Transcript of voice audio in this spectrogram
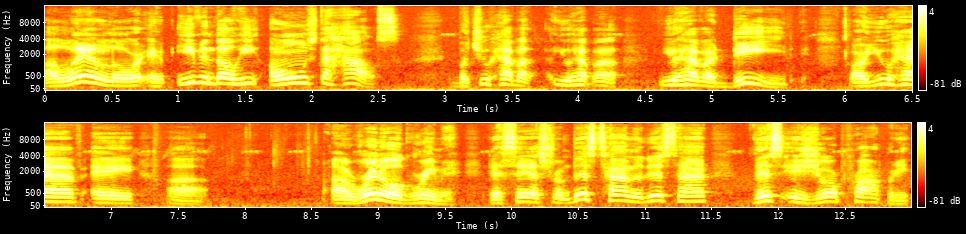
a landlord if even though he owns the house but you have a you have a you have a deed or you have a uh, a rental agreement that says from this time to this time this is your property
